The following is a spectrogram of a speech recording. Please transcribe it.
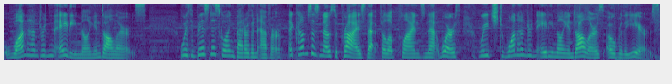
$180 million. With business going better than ever, it comes as no surprise that Philipp Plein's net worth reached $180 million over the years.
